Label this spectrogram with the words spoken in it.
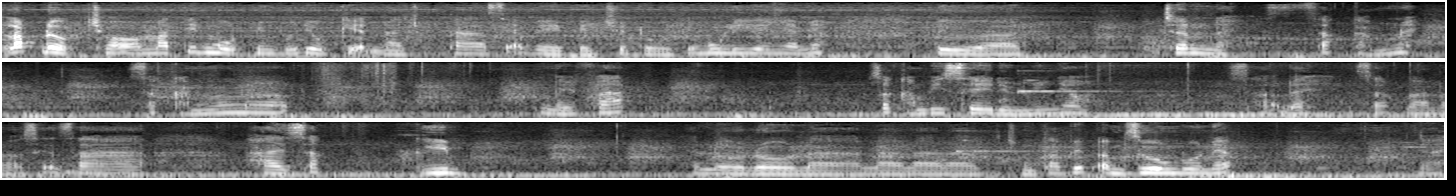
Lắp được cho Matic 1 nhưng với điều kiện là chúng ta sẽ về phải chuyển đổi cái buli anh em nhé. Từ à, chân này, sắc cắm này, sắc cắm à, máy phát, Sắc cắm VC đều như nhau. Dạ đây, rắc là nó sẽ ra hai rắc ghim LR là là là là chúng ta biết âm dương luôn đấy đây.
